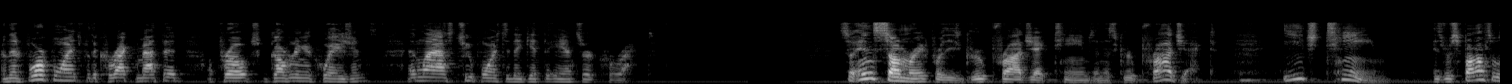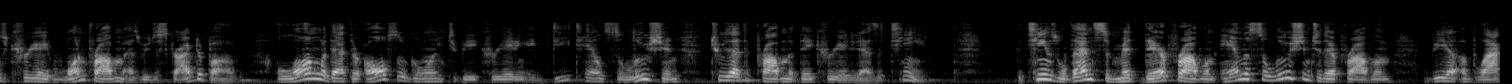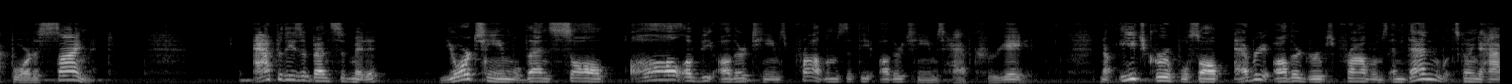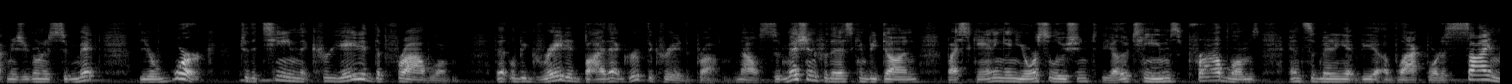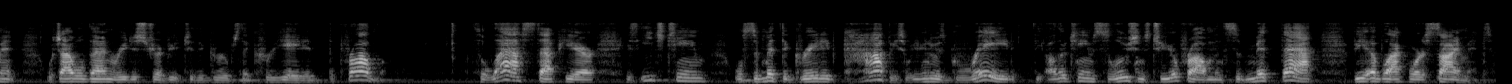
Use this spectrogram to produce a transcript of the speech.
And then four points for the correct method, approach, governing equations. And last, two points, did they get the answer correct? So in summary for these group project teams and this group project, each team is responsible to create one problem as we described above. Along with that, they're also going to be creating a detailed solution to that the problem that they created as a team. The teams will then submit their problem and the solution to their problem via a Blackboard assignment. After these have been submitted, your team will then solve all of the other team's problems that the other teams have created. Now each group will solve every other group's problems and then what's going to happen is you're going to submit your work to the team that created the problem that will be graded by that group that created the problem. Now, submission for this can be done by scanning in your solution to the other team's problems and submitting it via a Blackboard assignment, which I will then redistribute to the groups that created the problem. So last step here is each team will submit the graded copy. So what you're going to do is grade the other team's solutions to your problem and submit that via a Blackboard assignment.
